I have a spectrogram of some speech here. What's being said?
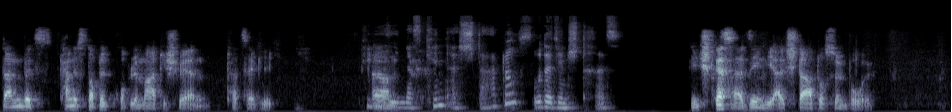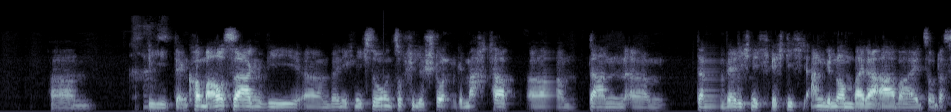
dann wird's, kann es doppelt problematisch werden, tatsächlich. Viele ähm, sehen das Kind als Status oder den Stress? Den Stress sehen die als Statussymbol. Ähm, die, dann kommen Aussagen wie, ähm, wenn ich nicht so und so viele Stunden gemacht habe, ähm, dann ähm, dann werde ich nicht richtig angenommen bei der Arbeit. So, das,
